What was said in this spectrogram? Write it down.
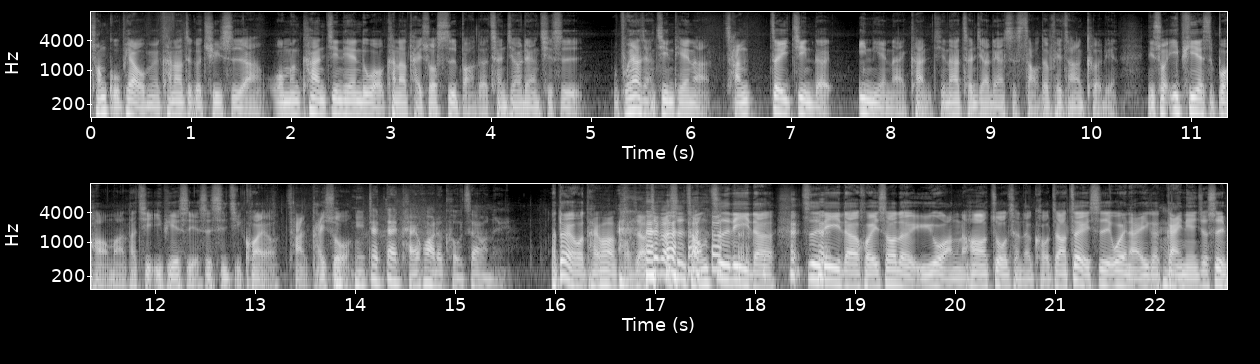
从股票我们有看到这个趋势啊。我们看今天，如果看到台硕四宝的成交量，其实不要讲今天了，长最近的一年来看，其实它成交量是少的非常的可怜。你说 EPS 不好嘛？它其实 EPS 也是十几块哦。台台硕，你在戴台化的口罩呢？啊，对，我台湾的口罩，这个是从智利的智利的回收的渔网，然后做成的口罩，这也是未来一个概念，就是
